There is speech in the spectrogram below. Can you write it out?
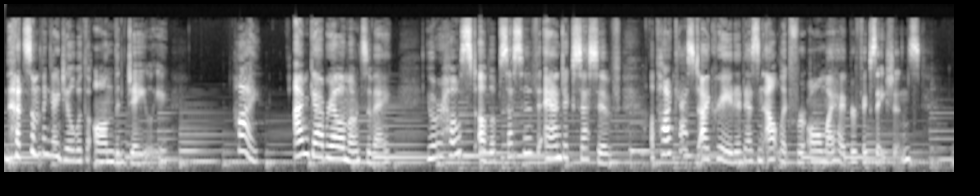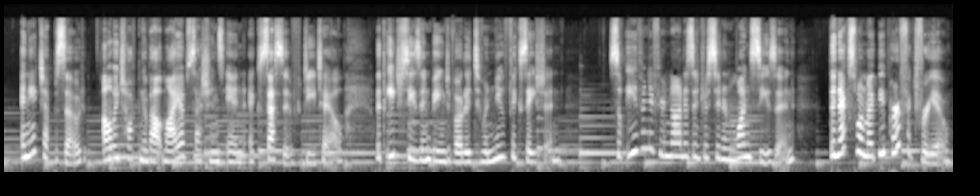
That's something I deal with on the daily. Hi, I'm Gabriella Monsive, your host of Obsessive and Excessive, a podcast I created as an outlet for all my hyperfixations. In each episode, I'll be talking about my obsessions in excessive detail, with each season being devoted to a new fixation. So even if you're not as interested in one season, the next one might be perfect for you.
